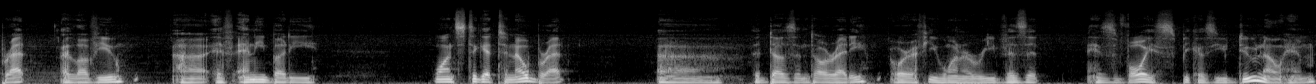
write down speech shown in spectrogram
Brett, I love you. Uh, if anybody wants to get to know Brett uh, that doesn't already, or if you want to revisit his voice because you do know him,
